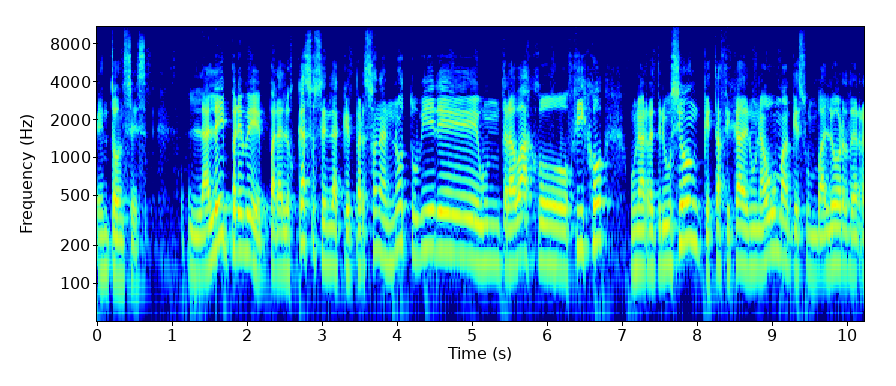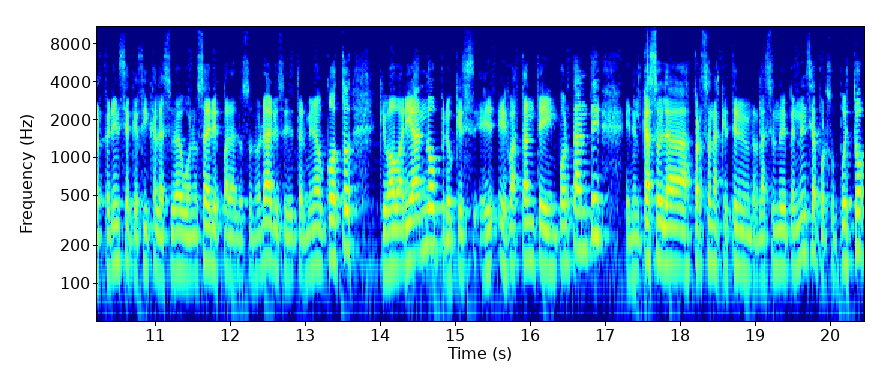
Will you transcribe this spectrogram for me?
Entonces, la ley prevé para los casos en los que persona no tuviere un trabajo fijo, una retribución que está fijada en una UMA, que es un valor de referencia que fija la Ciudad de Buenos Aires para los honorarios y determinados costos, que va variando, pero que es, bastante importante. En el caso de las personas que estén en relación de dependencia, por supuesto,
